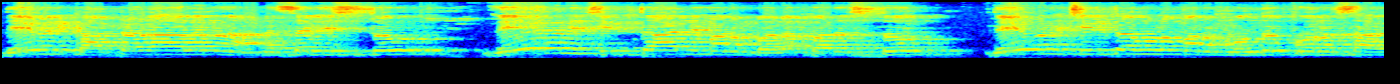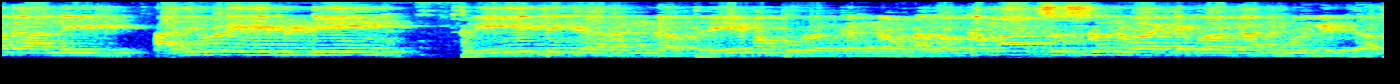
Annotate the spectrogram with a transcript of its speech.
దేవుని కట్టడాలను అనుసరిస్తూ దేవుని చిత్తాన్ని మనం బలపరుస్తూ దేవుని చిత్తంలో మనం ముందు కొనసాగాలి. అది కూడా ఏమిటి? ప్రీతికరంగా ప్రేమపూర్వకంగా ఉండాలి. ఒక మాట చూసుకొని వాక్య భాగాన్ని ముగిద్దాం.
